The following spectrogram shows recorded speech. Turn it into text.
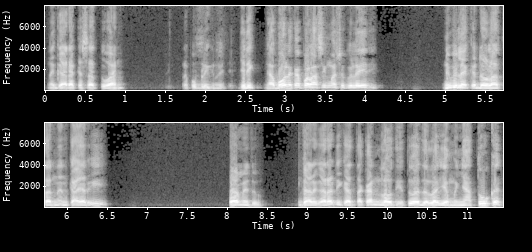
negara kesatuan Republik Indonesia. Jadi nggak boleh kapal asing masuk wilayah ini. Ini wilayah kedaulatan NKRI. Paham itu? Gara-gara dikatakan laut itu adalah yang menyatukan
